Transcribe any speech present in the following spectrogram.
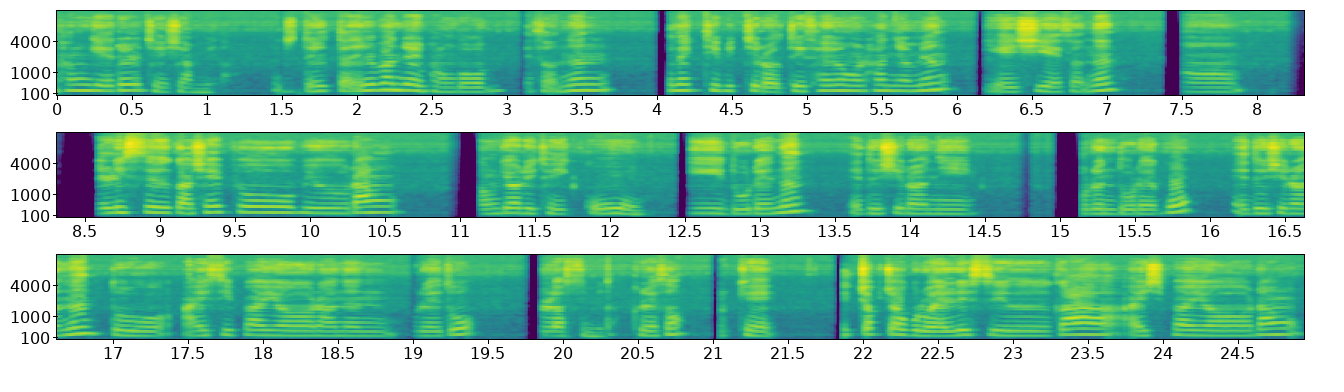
한계를 제시합니다. 일단 일반적인 방법에서는 커넥티비티를 어떻게 사용을 하냐면 예시에서는 어, 앨리스가 쉐이프 뷰랑 연결이 돼 있고 이 노래는 에드시런이 부른 노래고 에드시런은 또 아이시 파이어라는 노래도 불렀습니다. 그래서 이렇게 직접적으로 앨리스가 아이시파이어랑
